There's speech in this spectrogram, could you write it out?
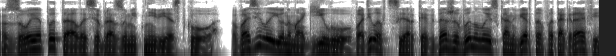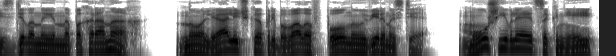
Зоя пыталась образумить невестку, возила ее на могилу, водила в церковь, даже вынула из конверта фотографии, сделанные на похоронах. Но Лялечка пребывала в полной уверенности. Муж является к ней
